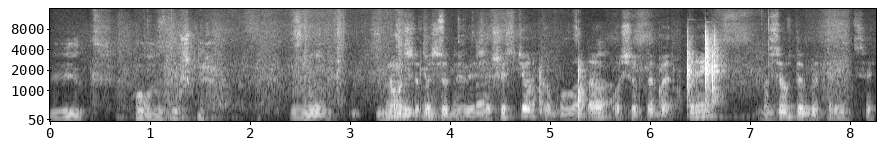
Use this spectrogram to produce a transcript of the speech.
від повоздушки. З Ну ось, ось дивіться, шестерка була, да? Так. ось у тебе 3, ось у тебе 30.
